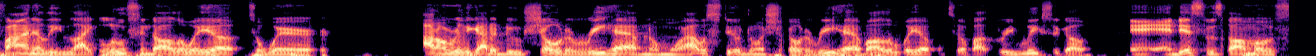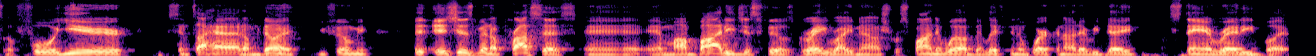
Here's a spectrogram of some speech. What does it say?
finally like loosened all the way up to where I don't really got to do shoulder rehab no more. I was still doing shoulder rehab all the way up until about three weeks ago. And, and this was almost a full year since I had them done. You feel me? It, it's just been a process. And, and my body just feels great right now. It's responding well. I've been lifting and working out every day, staying ready. But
